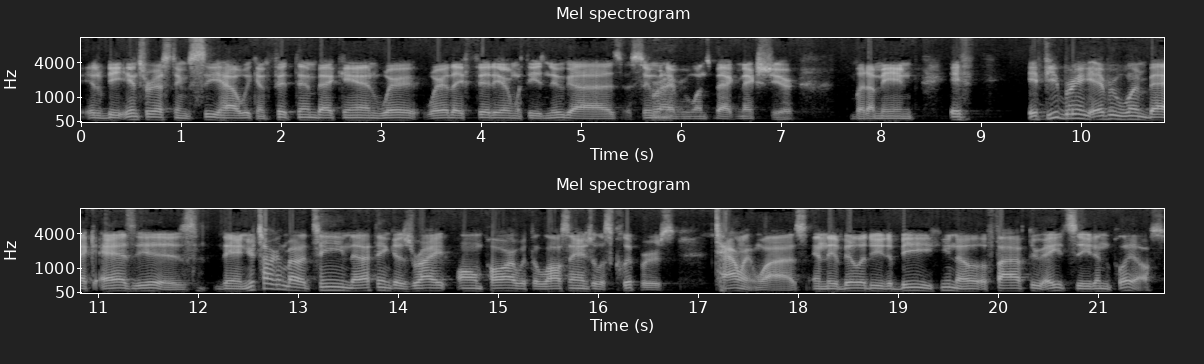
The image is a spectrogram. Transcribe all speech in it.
it'll be interesting to see how we can fit them back in, where where they fit in with these new guys, assuming right. everyone's back next year. But I mean, if if you bring everyone back as is, then you're talking about a team that I think is right on par with the Los Angeles Clippers talent wise and the ability to be, you know, a five through eight seed in the playoffs.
